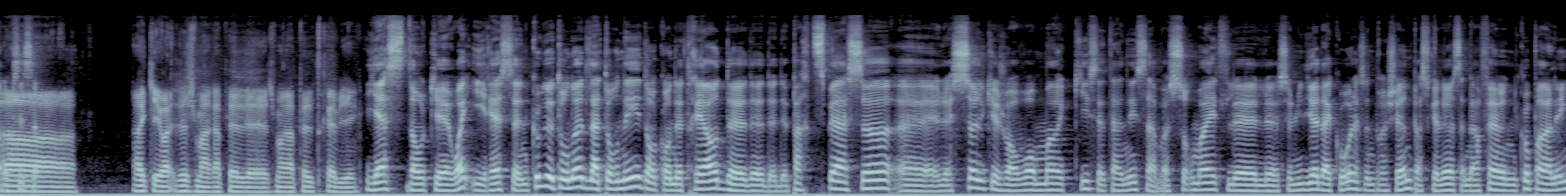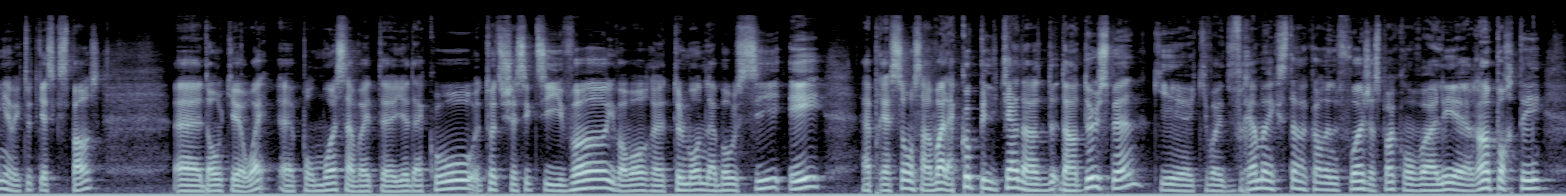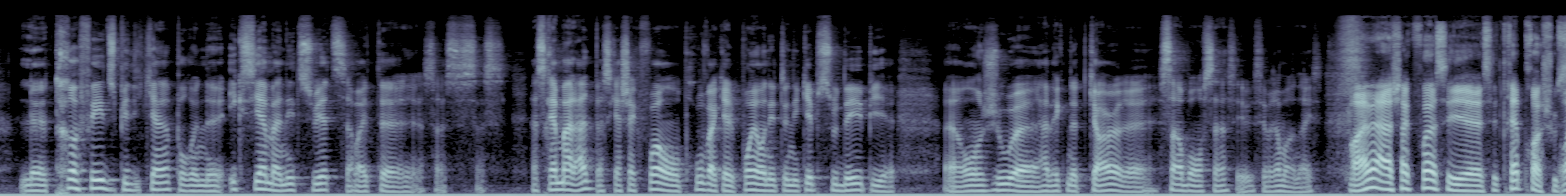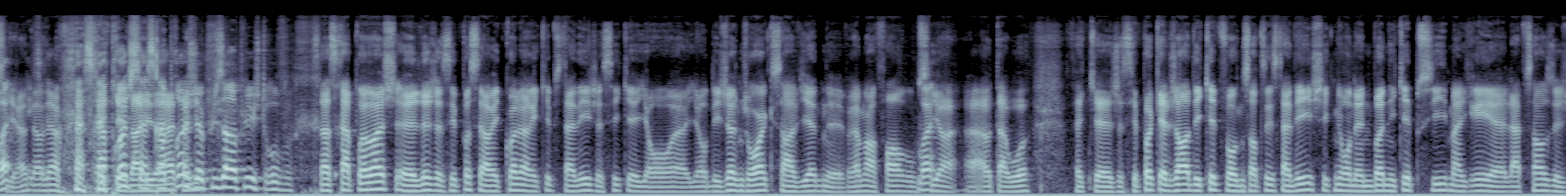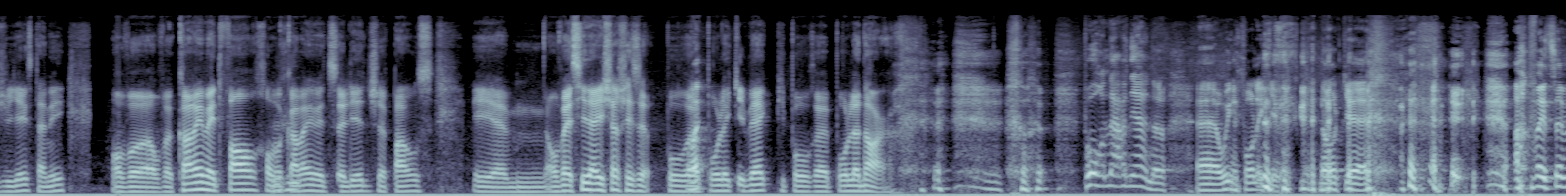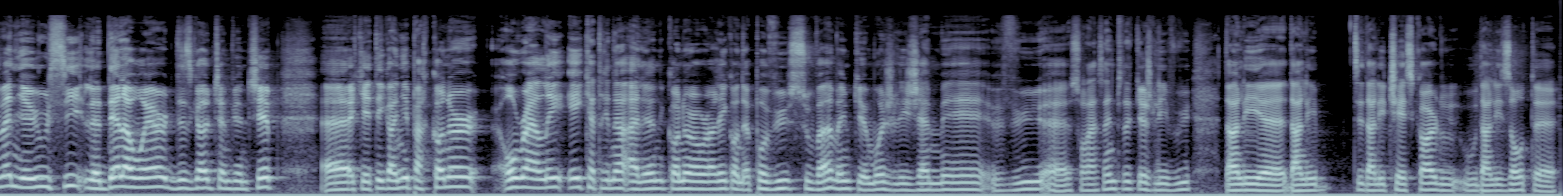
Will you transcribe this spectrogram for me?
Donc c'est ça. Ok, ouais, là je m'en rappelle, euh, rappelle très bien. Yes, donc euh, ouais, il reste une coupe de tournois de la tournée, donc on a très hâte de, participer à ça. Euh, le seul que je vais avoir manqué cette année, ça va sûrement être le, celui d'Yodako la semaine prochaine, parce que là, ça en fait une coupe en ligne avec tout ce qui se passe. donc ouais, pour moi, ça va être Yodako. Toi, je sais que tu y vas, il va y avoir tout le monde là-bas aussi. Et après ça, on s'en va à la Coupe Pélican dans, deux semaines, qui, va être vraiment excitant encore une fois. J'espère qu'on va aller euh, remporter le trophée du Pélican pour une xème année de suite. Ça va être. Euh, ça, serait malade parce qu'à chaque fois, on prouve à quel point on est une équipe soudée. Puis euh, on joue euh, avec notre cœur euh, sans bon sens. C'est vraiment nice. Ouais, mais à chaque fois, c'est très proche aussi. Hein, ça se rapproche, ça se rapproche de plus en plus, je trouve. Ça se rapproche. là, je sais pas c'est avec quoi leur équipe cette année. Je sais qu'ils ont, ont, des jeunes joueurs qui s'en viennent vraiment fort aussi à, Ottawa. Fait que je sais pas quel genre d'équipe vont nous sortir cette année. Je sais que nous, on a une bonne équipe aussi, malgré l'absence de Julien cette année. On va, on va quand même être fort, on va mm-hmm. quand même être solide, je pense. Et euh, on va essayer d'aller chercher ça pour, euh, pour le Québec puis pour, euh, pour l'honneur. pour Narnia, non. oui, pour le Québec. Donc, en fin de semaine, il y a eu aussi le Delaware Disc Golf Championship qui a été gagné par Connor O'Reilly et Katrina Allen. Connor O'Reilly qu'on n'a pas vu souvent, même que moi je l'ai jamais vu sur la scène. Peut-être que je l'ai vu dans les, dans les, dans les chase cards ou, dans les autres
